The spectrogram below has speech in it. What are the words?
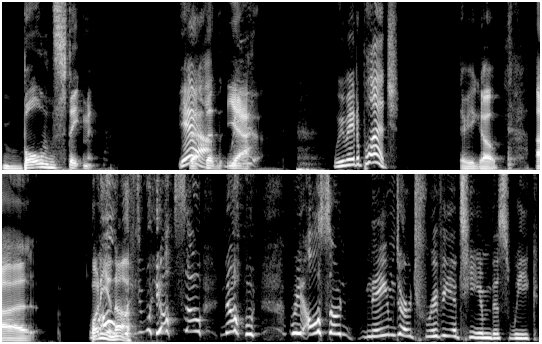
Bold statement. Yeah. that- we- yeah. We, made a pledge. There you go. Uh, funny enough, We also no, we also named our trivia team this week,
